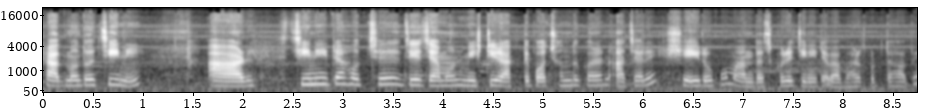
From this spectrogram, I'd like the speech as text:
স্বাদ মতো চিনি। আর চিনিটা হচ্ছে যে যেমন মিষ্টি রাখতে পছন্দ করেন আচারে, সেই রকম আন্দাজ করে চিনিটা ব্যবহার করতে হবে।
